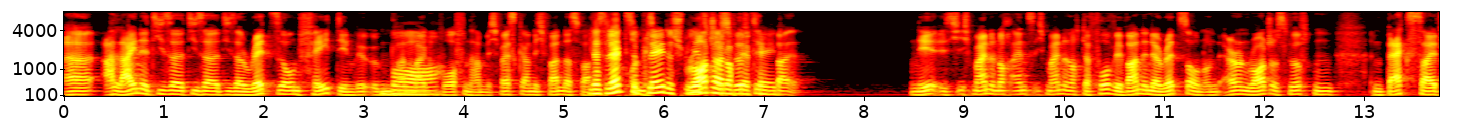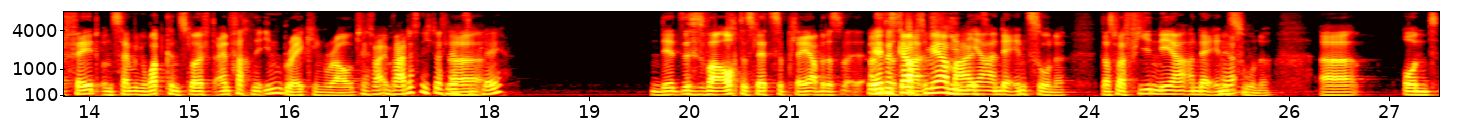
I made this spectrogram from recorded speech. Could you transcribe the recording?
Äh, alleine dieser, dieser, dieser Red Zone Fade, den wir irgendwann Boah. mal geworfen haben. Ich weiß gar nicht, wann das war. Das letzte Und Play des Spiels Rogers war doch der Fade. Ball Nee, ich, ich meine noch eins, ich meine noch davor, wir waren in der Red Zone und Aaron Rodgers wirft einen, einen Backside Fade und Sammy Watkins läuft einfach eine In-Breaking Route. Das war, war das nicht das letzte äh, Play? Das war auch das letzte Play, aber das, also ja, das, das gab's war mehrmals. viel näher an der Endzone. Das war viel näher an der Endzone. Ja. Äh, und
